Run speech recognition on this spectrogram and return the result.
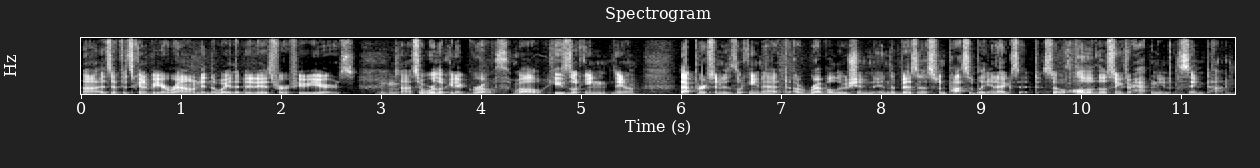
uh, as if it's going to be around in the way that it is for a few years. Uh, so we're looking at growth while he's looking, you know, that person is looking at a revolution in the business and possibly an exit. So all of those things are happening at the same time.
